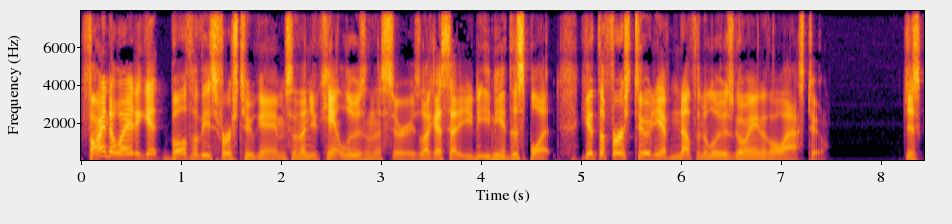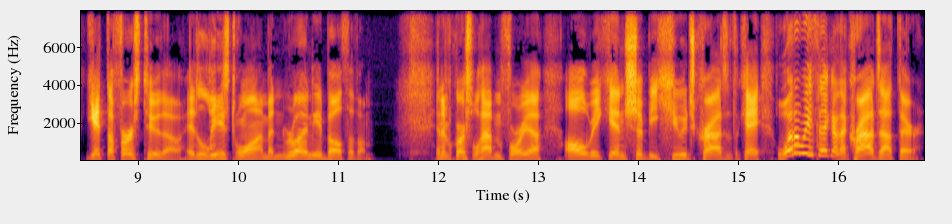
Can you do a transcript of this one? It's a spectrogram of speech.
Find a way to get both of these first two games, and then you can't lose in this series. Like I said, you, you need the split. Get the first two, and you have nothing to lose going into the last two. Just get the first two, though. At least one, but really need both of them. And of course, we'll have them for you all weekend. Should be huge crowds at the K. What do we think of the crowds out there?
